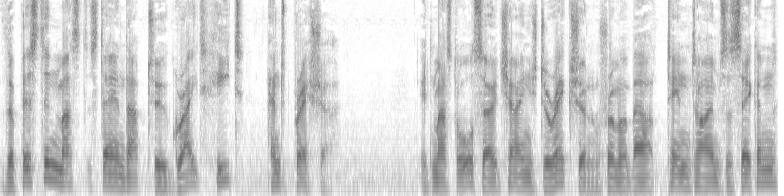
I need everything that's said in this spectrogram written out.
The piston must stand up to great heat and pressure. It must also change direction from about 10 times a second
